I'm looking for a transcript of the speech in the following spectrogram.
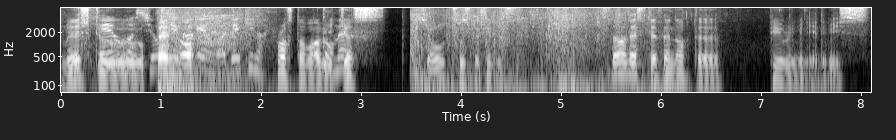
Managed to fend off Frost Nova with just two specialists. So let's defend off the few remaining enemies.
